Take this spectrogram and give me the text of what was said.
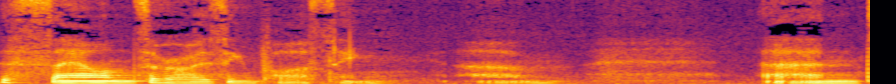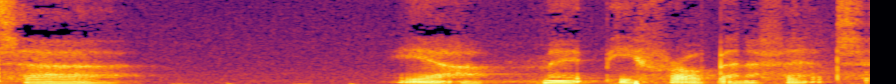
Just sounds arising, passing. Um, and uh, yeah, may it be for our benefit.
